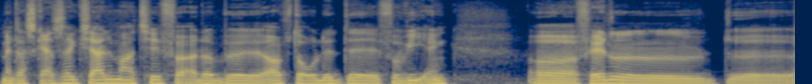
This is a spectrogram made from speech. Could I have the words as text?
Men der skal altså ikke særlig meget til, før der øh, opstår lidt øh, forvirring. Og Fettel øh,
